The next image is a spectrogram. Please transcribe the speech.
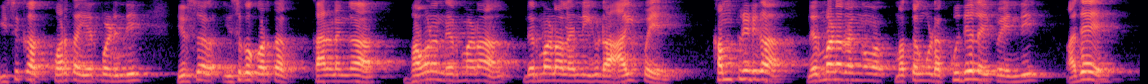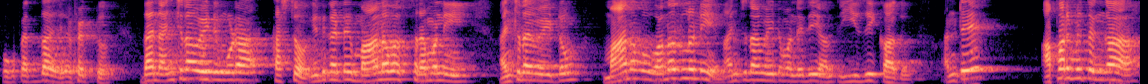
ఇసుక కొరత ఏర్పడింది. ఇసుక ఇసుక కొరత కారణంగా భవన నిర్మాణ నిర్మాణాలన్నీ కూడా ఆగిపోయాయి. కంప్లీట్గా నిర్మాణ రంగం మొత్తం కూడా కుదేలైపోయింది. అదే ఒక పెద్ద ఎఫెక్ట్. దాన్ని అంచనా వేయడం కూడా కష్టం. ఎందుకంటే మానవ శ్రమని అంచనా వేయటం మానవ వనరులని అంచనా వేయటం అనేది అంత ఈజీ కాదు. అంటే అపరిమితంగా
